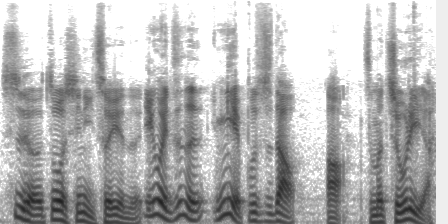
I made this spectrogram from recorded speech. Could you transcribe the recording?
适合做心理测验的，因为真的你也不知道啊怎么处理啊。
